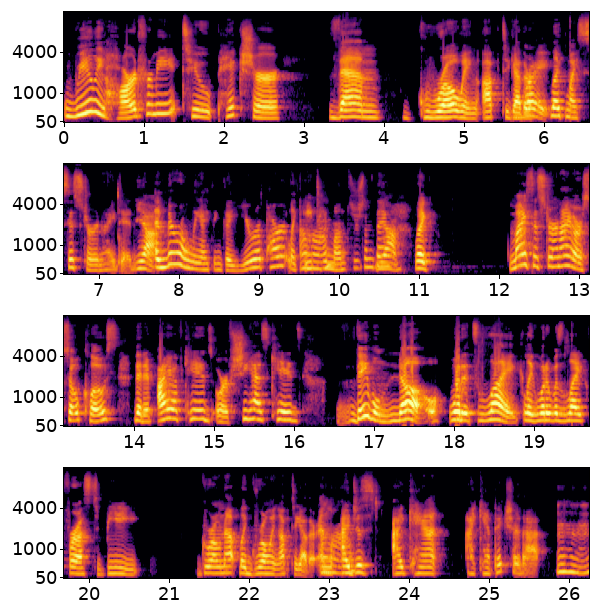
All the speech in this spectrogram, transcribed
really hard for me to picture them growing up together, Right. like my sister and I did. Yeah. and they're only I think a year apart, like Uh-huh. eighteen months or something. Yeah. Like my sister and I are so close that if I have kids or if she has kids, they will know what it's like, like what it was like for us to be grown up, like growing up together. And Uh-huh. I just I can't I can't picture that. Mm-hmm.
